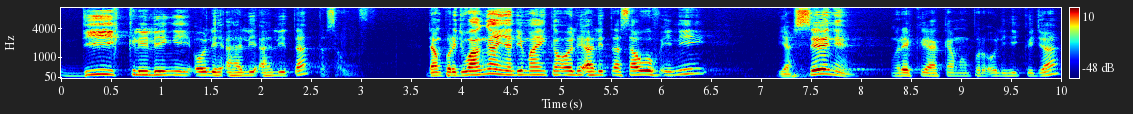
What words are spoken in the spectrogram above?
dikelilingi oleh ahli-ahli tasawuf. Dan perjuangan yang dimainkan oleh ahli tasawuf ini, biasanya mereka akan memperolehi keja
